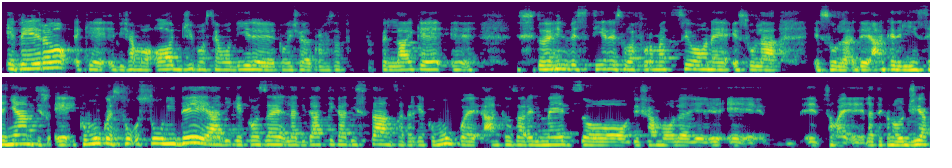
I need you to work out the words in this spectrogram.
È vero che diciamo, oggi possiamo dire, come diceva il professor Pellai, che eh, si doveva investire sulla formazione e, sulla, e sulla, de, anche degli insegnanti e comunque su, su, un'idea di che cos'è la didattica a distanza, perché comunque anche usare il mezzo, diciamo, le, e, e, insomma, la tecnologia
